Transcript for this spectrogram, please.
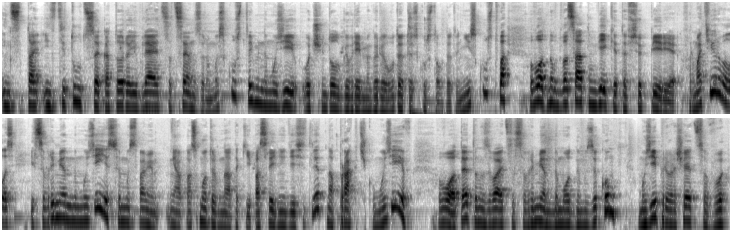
инста- институция, которая является цензором искусства, именно музей очень долгое время говорил, вот это искусство, вот это не искусство, вот, но в 20 веке это все переформатировалось, и современный музей, если мы с вами а, посмотрим на такие последние 10 лет, на практику музеев, вот, это называется современным модным языком, музей превращается в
